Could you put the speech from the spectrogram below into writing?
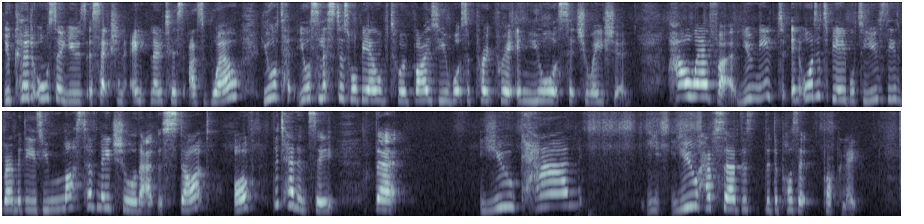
You could also use a Section 8 notice as well. Your, your solicitors will be able to advise you what's appropriate in your situation. However, you need to, in order to be able to use these remedies, you must have made sure that at the start of the tenancy that you can you have served the deposit properly.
